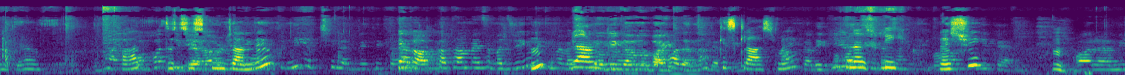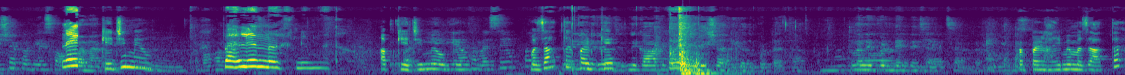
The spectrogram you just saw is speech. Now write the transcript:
बात तुझे स्कूल जान दे। इतनी अच्छी लग रही थी तो आपका था मैं समझ रही हूँ मैं वैसे का वो वाइट था ना। किस क्लास में? नर्सरी। नर्सरी? और अ, मीशा का भी के जी में हो। पहले नर्सरी में था। अब के जी में हो गया। मज़ा आता है पढ़ के। निकाह के टाइम मेरी शादी का दुपट्टा था। तो मैंने बर्थडे पे दिया। पर पढ़ाई में मज़ा आता है?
